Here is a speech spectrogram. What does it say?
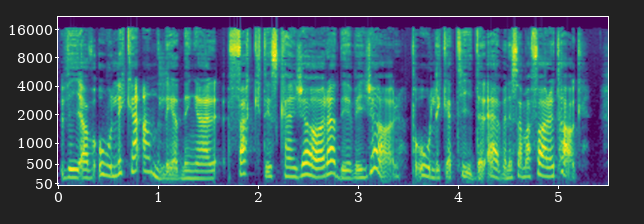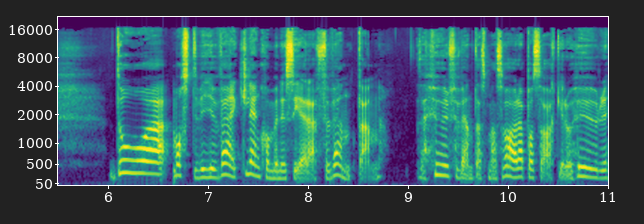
vi av olika anledningar faktiskt kan göra det vi gör på olika tider även i samma företag. Då måste vi ju verkligen kommunicera förväntan hur förväntas man svara på saker och hur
